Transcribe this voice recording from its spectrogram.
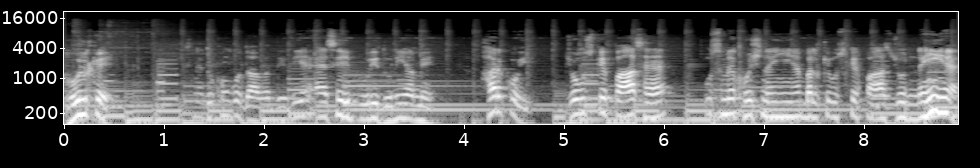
भूल के इसने दुखों को दावत दे दी है। ऐसे ही पूरी दुनिया में हर कोई जो उसके पास है, उसमें खुश नहीं है, बल्कि उसके पास जो नहीं है,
